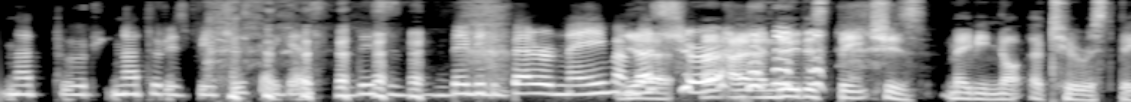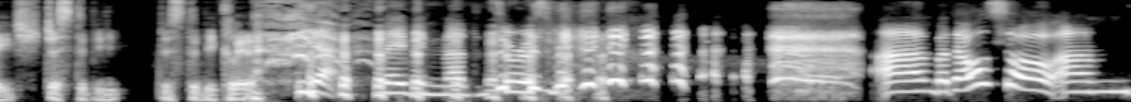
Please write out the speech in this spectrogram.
natur, naturist beaches. I guess this is maybe the better name. I'm yeah, not sure. a, a nudist beach is maybe not a tourist beach, just to be just to be clear. yeah, maybe not a tourist beach. um, but also um,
